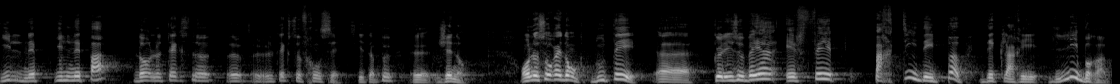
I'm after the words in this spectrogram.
il n'est pas dans le texte, euh, le texte, français, ce qui est un peu gênant. On ne saurait donc douter que les Eubéens aient fait partie des peuples déclarés libres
